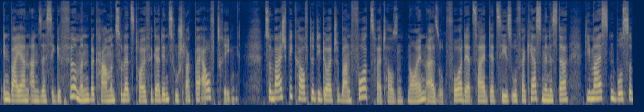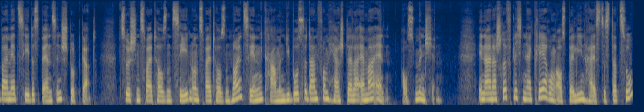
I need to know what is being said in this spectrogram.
in Bayern ansässige Firmen bekamen zuletzt häufiger den Zuschlag bei Aufträgen. Zum Beispiel kaufte die Deutsche Bahn vor 2009, also vor der Zeit der CSU-Verkehrsminister, die meisten Busse bei Mercedes-Benz in Stuttgart. Zwischen 2010 und 2019 kamen die Busse dann vom Hersteller MAN aus München. In einer schriftlichen Erklärung aus Berlin heißt es dazu,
